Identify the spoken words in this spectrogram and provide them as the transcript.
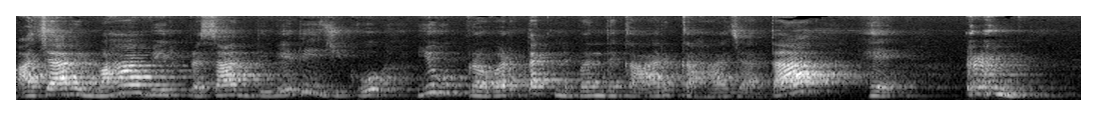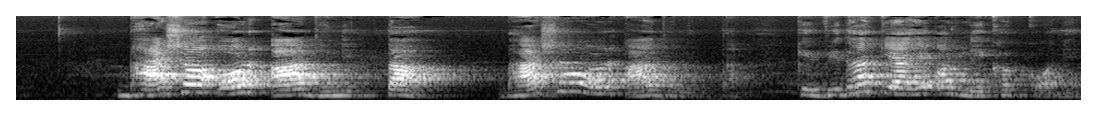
आचार्य महावीर प्रसाद द्विवेदी जी को युग प्रवर्तक निबंधकार कहा जाता है। भाषा और आधुनिकता, भाषा और आधुनिकता की विधा क्या है और लेखक कौन है?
